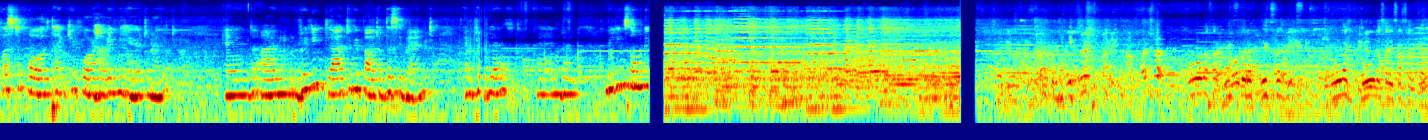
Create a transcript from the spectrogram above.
first of all, thank you for having me here tonight. And I'm really glad to be part of this event. I'm privileged and uh, meeting so many एक थोड़ा थोड़ा सा ऐसा सर्कल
